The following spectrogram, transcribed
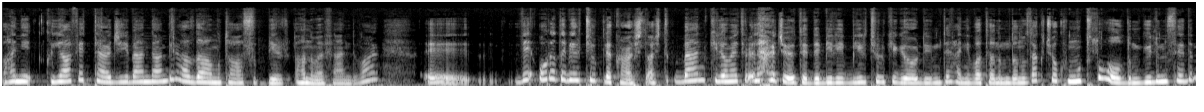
hani kıyafet tercihi benden biraz daha mutasip bir hanımefendi var. E, ve orada bir Türk'le karşılaştık. Ben kilometrelerce ötede biri bir Türk'ü gördüğümde hani vatanımdan uzak çok mutlu oldum, gülümsedim.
